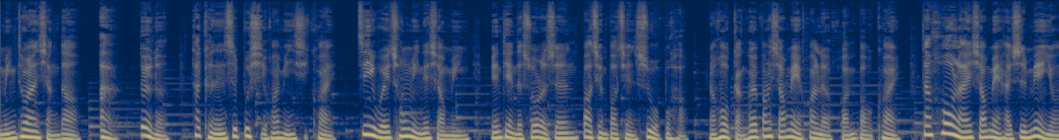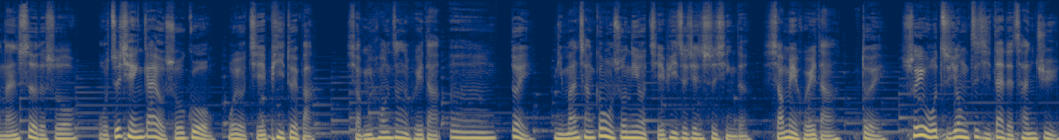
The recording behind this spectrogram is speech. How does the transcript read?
明突然想到：“啊，对了，他可能是不喜欢免洗筷。”自以为聪明的小明腼腆的说了声“抱歉，抱歉，是我不好”，然后赶快帮小美换了环保筷。但后来小美还是面有难色的说：“我之前应该有说过我有洁癖，对吧？”小明慌张的回答：“嗯，对，你蛮常跟我说你有洁癖这件事情的。”小美回答：“对，所以我只用自己带的餐具。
